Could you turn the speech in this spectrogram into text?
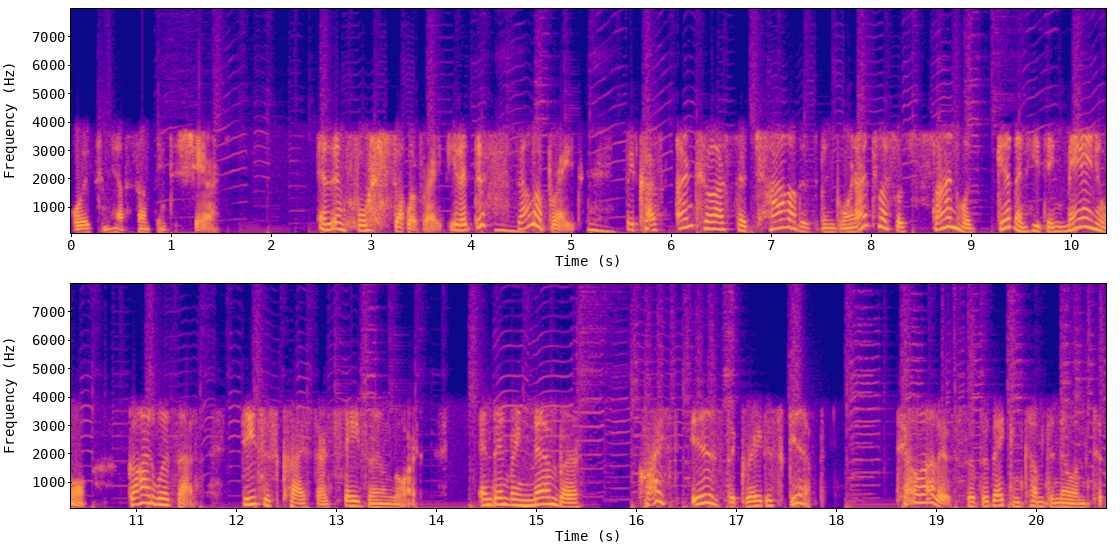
voice and have something to share. And then four, celebrate. You know, just mm. celebrate mm. because unto us a child has been born, unto us a son was given. He's Emmanuel, God with us, Jesus Christ, our Savior and Lord. And then remember, Christ is the greatest gift. Tell others so that they can come to know Him too.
